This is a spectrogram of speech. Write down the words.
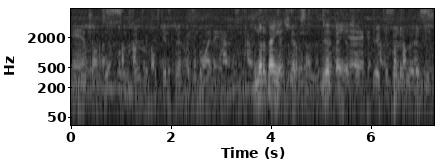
Milli uçağımızı yapmalıyız diyor ve Türkiye'de trend topik oluyor. Bunları ben yazıyorum. Direkt ben yazıyorum. Diyor ki böyle böyle biz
